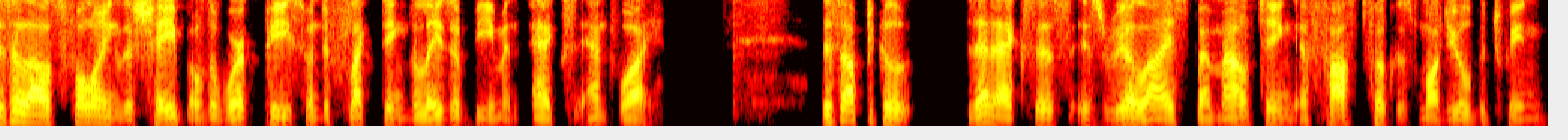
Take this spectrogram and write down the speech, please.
This allows following the shape of the workpiece when deflecting the laser beam in X and Y. This optical Z-axis is realized by mounting a fast focus module between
